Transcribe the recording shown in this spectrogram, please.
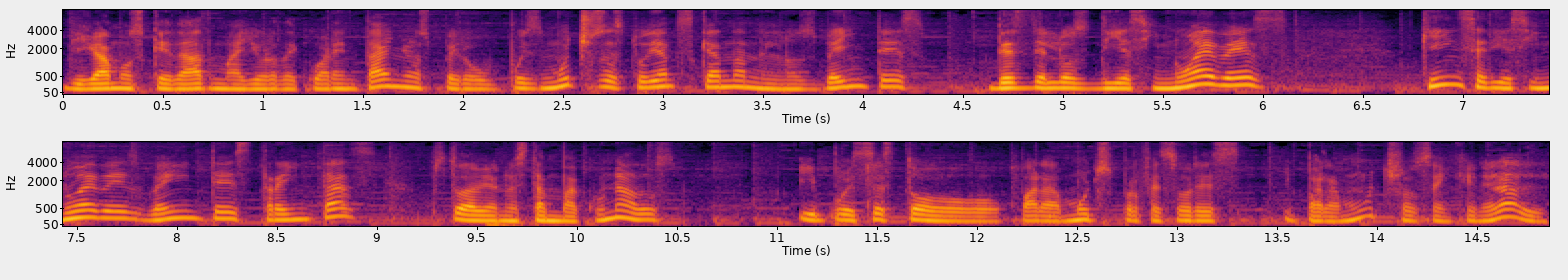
Digamos que edad mayor de 40 años, pero pues muchos estudiantes que andan en los 20, desde los 19, 15, 19, 20, 30, pues todavía no están vacunados. Y pues esto para muchos profesores y para muchos en general,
